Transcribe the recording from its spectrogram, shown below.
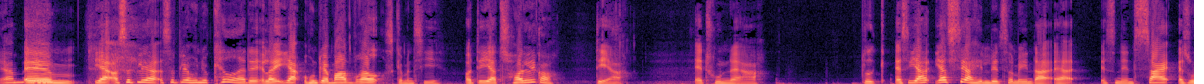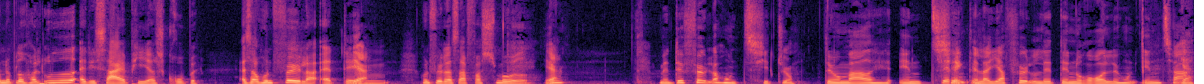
Jamen, Øhm, ja, og så bliver, så bliver hun jo ked af det. Eller ja, hun bliver meget vred, skal man sige. Og det, jeg tolker, det er, at hun er blevet... Altså, jeg, jeg ser hende lidt som en, der er sådan en sej... Altså, hun er blevet holdt ude af de seje pigers gruppe. Altså, hun føler, at øhm, Ja. hun føler sig forsmået. Ja. Mm. Men det føler hun tit jo. Det er jo meget en ting, eller jeg føler lidt, det er en rolle, hun indtager. Ja.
